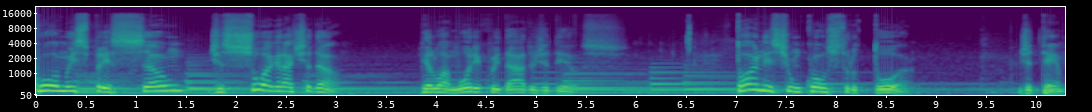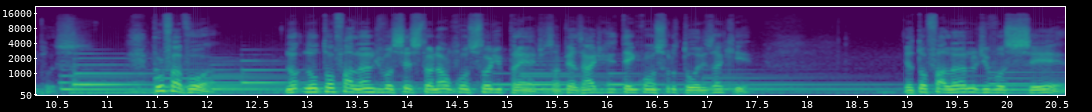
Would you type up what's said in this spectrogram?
como expressão de sua gratidão pelo amor e cuidado de Deus. Torne-se um construtor de templos. Por favor, não estou falando de você se tornar um construtor de prédios, apesar de que tem construtores aqui. Eu estou falando de você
